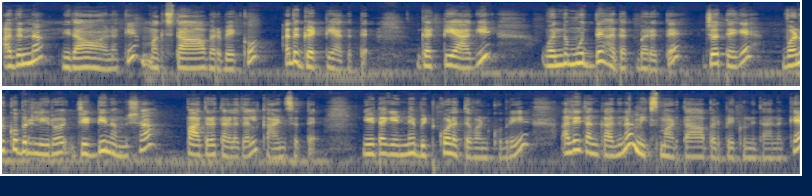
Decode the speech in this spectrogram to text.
ಅದನ್ನು ನಿಧಾನಕ್ಕೆ ಮಗಚ್ತಾ ಬರಬೇಕು. ಅದು ಗಟ್ಟಿಯಾಗುತ್ತೆ. ಗಟ್ಟಿಯಾಗಿ ಒಂದು ಮುದ್ದೆ ಹದಕ್ಕೆ ಬರುತ್ತೆ. ಜೊತೆಗೆ ಒಣಕೊಬ್ಬರಿಲಿರೋ ಜಿಡ್ಡಿನ ಅಂಶ ಪಾತ್ರೆ ತಳದಲ್ಲಿ ಕಾಣಿಸುತ್ತೆ. ನೀಟಾಗಿ ಎಣ್ಣೆ ಬಿಟ್ಕೊಳ್ಳುತ್ತೆ ಒಣಕೊಬ್ಬರಿ. ಅಲ್ಲಿ ತನಕ ಅದನ್ನು ಮಿಕ್ಸ್ ಮಾಡ್ತಾ ಬರಬೇಕು ನಿಧಾನಕ್ಕೆ.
